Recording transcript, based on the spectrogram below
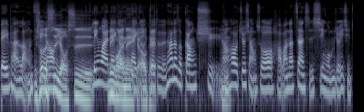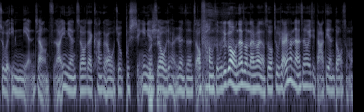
杯盘狼藉。你说的室友是另外那个那个，对对对，他那时候刚去，然后就想说，好吧，那暂时性我们就一起住个一年这样子，然后一年之后再看，可能我就不行。一年之后我就很认真的找房子，我就跟我那时候男朋友讲说住下，因为他男生会一起打电动什么。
